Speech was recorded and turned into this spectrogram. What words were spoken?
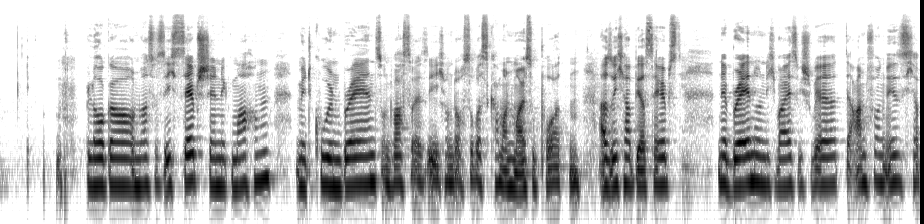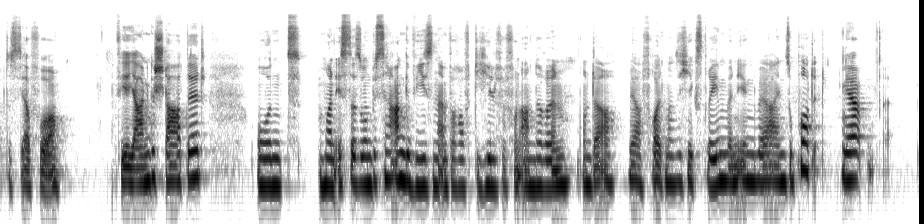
Blogger und was weiß ich selbstständig machen mit coolen Brands und was weiß ich und auch sowas kann man mal supporten. Also ich habe ja selbst eine Brand und ich weiß, wie schwer der Anfang ist. Ich habe das ja vor vier Jahren gestartet und man ist da so ein bisschen angewiesen einfach auf die Hilfe von anderen und da ja, freut man sich extrem, wenn irgendwer einen supportet. Ja,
